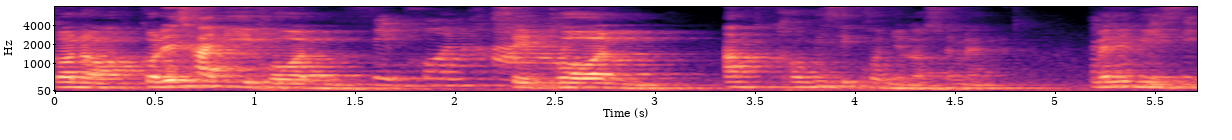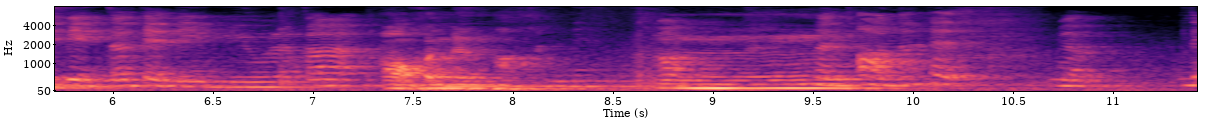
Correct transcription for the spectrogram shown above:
ก็เนาะคนที่ชายมีกี่คนสิบคนค่ะสิบคนอะเขามีสิบคนอยู่แล้วใช่ไหมไม่ได้มีสิบเอ็ดตั้งแต่เดบิวต์แล้วก็ออกคนหนึ่งออกคนหนึ่งออือกมเหมือนออกตั้งแต่แบบเด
